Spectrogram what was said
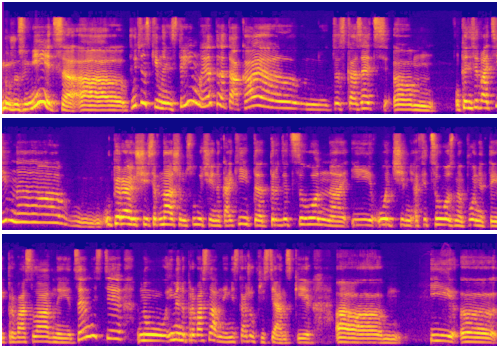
Ну, разумеется, а путинский мейнстрим – это такая, так сказать, эм, консервативно упирающиеся в нашем случае на какие-то традиционно и очень официозно понятые православные ценности, ну, именно православные, не скажу христианские, и э,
